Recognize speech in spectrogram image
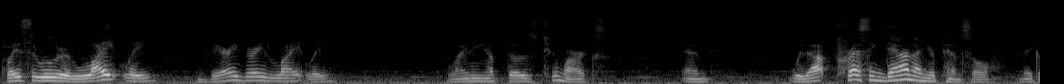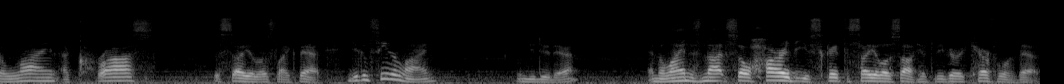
place the ruler lightly, very, very lightly, lining up those two marks, and without pressing down on your pencil, make a line across the cellulose like that. You can see the line when you do that. And the line is not so hard that you scrape the cellulose off. You have to be very careful of that.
